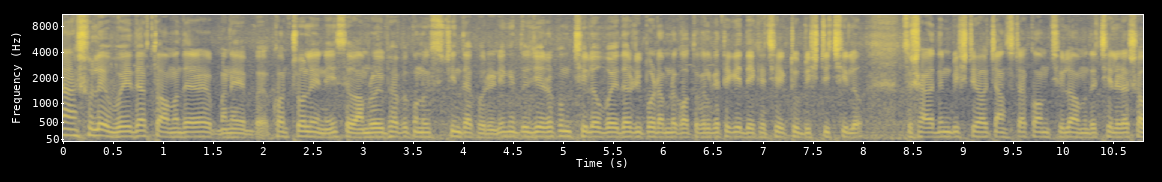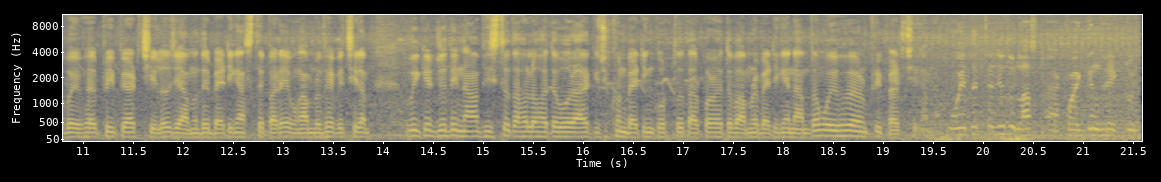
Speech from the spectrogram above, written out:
না, আসলে ওয়েদার তো আমাদের মানে কন্ট্রোলে নেই সো আমরা ওইভাবে কোনো চিন্তা করিনি। কিন্তু যেরকম ছিল ওয়েদার রিপোর্ট আমরা গতকালকে থেকে দেখেছি, একটু বৃষ্টি ছিল। তো সারাদিন বৃষ্টি হওয়ার চান্সটা কম ছিল। আমাদের ছেলেরা সবাই ওইভাবে প্রিপেয়ার ছিল যে আমাদের ব্যাটিং আসতে পারে এবং আমরা ভেবেছিলাম উইকেট যদি না ভিজতো তাহলে হয়তো ওরা আর কিছুক্ষণ ব্যাটিং করতো, তারপর হয়তো আমরা ব্যাটিংয়ে নামতাম, ওইভাবে আমরা প্রিপেয়ার ছিলাম। ওয়েদারটা যেহেতু লাস্ট কয়েকদিন ধরে একটু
